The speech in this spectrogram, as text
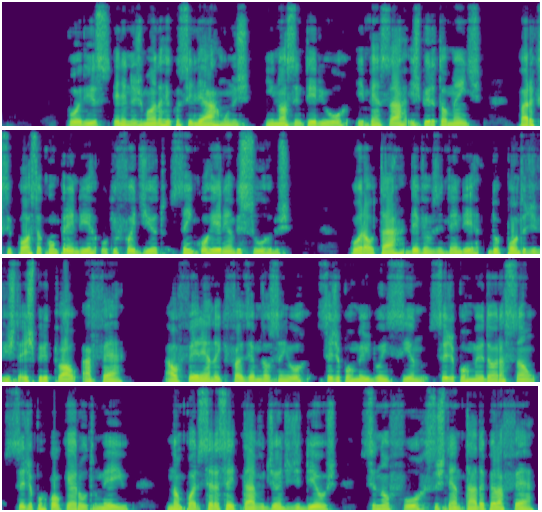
por isso, ele nos manda reconciliarmos-nos em nosso interior e pensar espiritualmente para que se possa compreender o que foi dito sem correr em absurdos. Por altar, devemos entender, do ponto de vista espiritual, a fé. A oferenda que fazemos ao Senhor, seja por meio do ensino, seja por meio da oração, seja por qualquer outro meio, não pode ser aceitável diante de Deus se não for sustentada pela fé.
